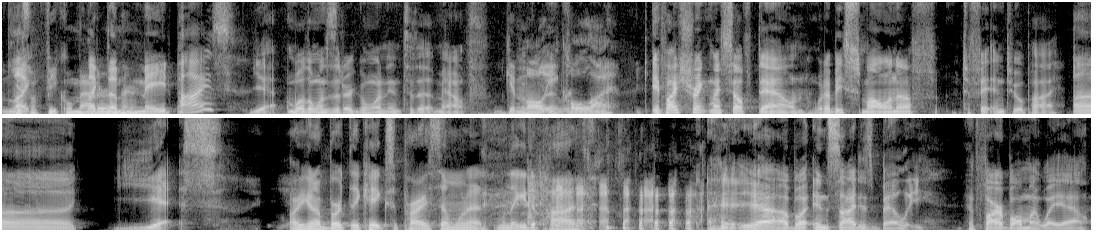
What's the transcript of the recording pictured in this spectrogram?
Like, some fecal like the in there. made pies? Yeah, well, the ones that are going into the mouth. Give them or all E. coli. If I shrink myself down, would I be small enough to fit into a pie? Uh, yes. Are you gonna birthday cake surprise someone at when they eat a pie? yeah, but inside his belly and fireball my way out.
